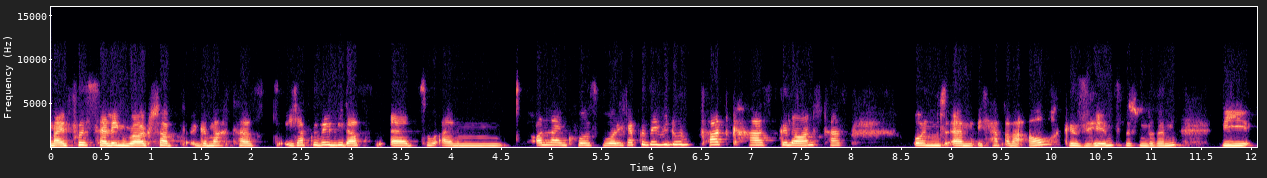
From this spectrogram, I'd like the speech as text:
Mindful Selling Workshop gemacht hast. Ich habe gesehen, wie das äh, zu einem Online-Kurs wurde. Ich habe gesehen, wie du einen Podcast gelauncht hast. Und ähm, ich habe aber auch gesehen zwischendrin, wie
